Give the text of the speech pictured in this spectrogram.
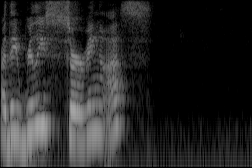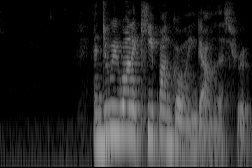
Are they really serving us? And do we want to keep on going down this route?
